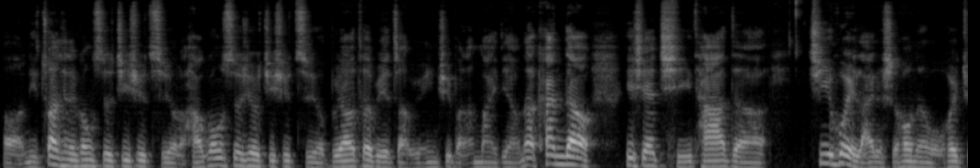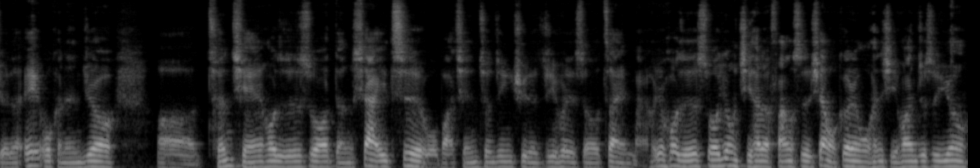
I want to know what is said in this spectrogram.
呃，你赚钱的公司继续持有了，好公司就继续持有，不要特别找原因去把它卖掉。那看到一些其他的机会来的时候呢，我会觉得，哎，我可能就。呃，存钱，或者是说等下一次我把钱存进去的机会的时候再买，又或者是说用其他的方式，像我个人我很喜欢就是用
